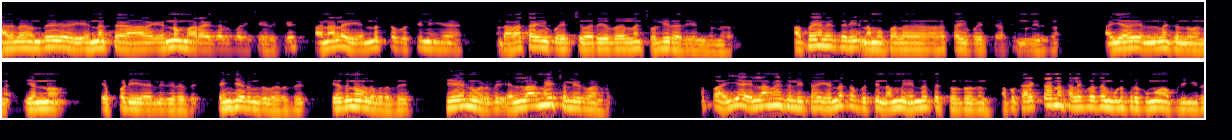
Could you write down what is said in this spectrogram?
அதில் வந்து எண்ணத்தை ஆரா- எண்ணம் ஆராய்தல் பயிற்சி இருக்குது அதனால் எண்ணத்தை பற்றி நீங்கள் அந்த அகத்தாய்வு பயிற்சி வருகிறதெல்லாம் சொல்லிடாதீங்கன்னு சொன்னார். அப்போ எனக்கு தெரியும் நம்ம பல அகத்தாய் பயிற்சி அட்டன் பண்ணியிருக்கோம். ஐயாவே எல்லாம் சொல்லுவாங்க எண்ணம் எப்படி எழுகிறது எங்கேருந்து வருது எதனால வருது ஏன் வருது எல்லாமே சொல்லிடுவாங்க அப்போ ஐயா எல்லாமே சொல்லிட்டா எண்ணத்தை பற்றி நம்ம எண்ணத்தை சொல்கிறதுன்னு அப்போ கரெக்டான தலைப்பை தான் கொடுத்துருக்குமோ அப்படிங்கிற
